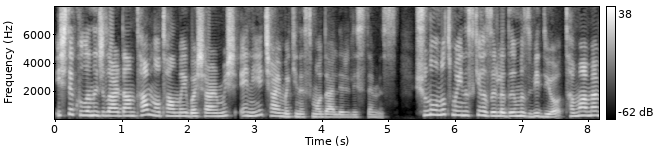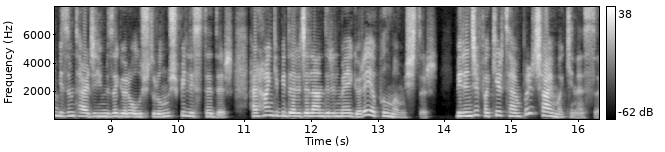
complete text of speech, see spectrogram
İşte kullanıcılardan tam not almayı başarmış en iyi çay makinesi modelleri listemiz. Şunu unutmayınız ki hazırladığımız video tamamen bizim tercihimize göre oluşturulmuş bir listedir. Herhangi bir derecelendirilmeye göre yapılmamıştır. Birinci fakir temper çay makinesi.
